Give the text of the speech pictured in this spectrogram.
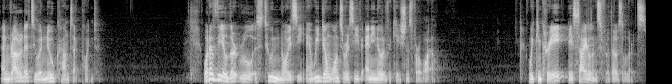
and routed it to a new contact point. What if the alert rule is too noisy and we don't want to receive any notifications for a while? we can create a silence for those alerts.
